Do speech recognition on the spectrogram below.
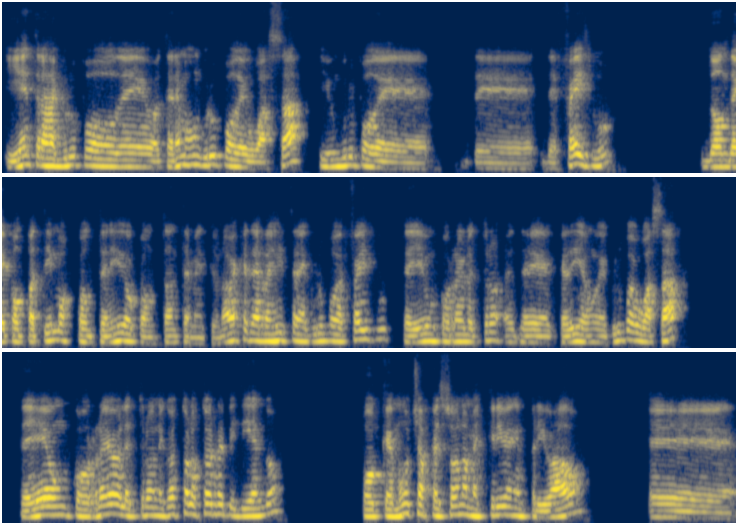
y entras al grupo de, tenemos un grupo de WhatsApp y un grupo de, de, de Facebook, donde compartimos contenido constantemente. Una vez que te registras en el grupo de Facebook, te llega un correo electrónico, eh, que diga, en el grupo de WhatsApp, te llega un correo electrónico. Esto lo estoy repitiendo porque muchas personas me escriben en privado, eh,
